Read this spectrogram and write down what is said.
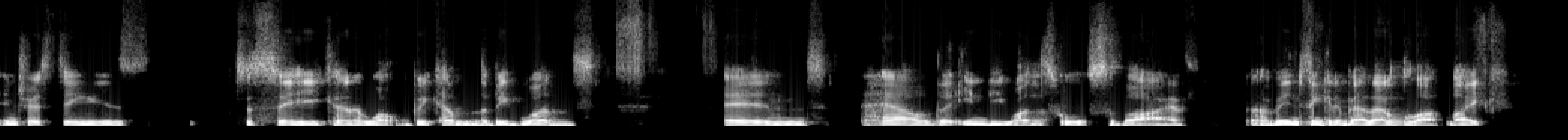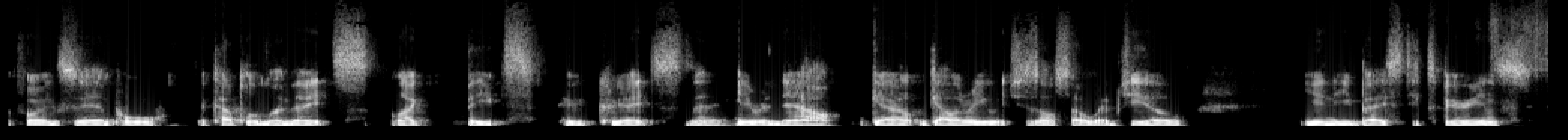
interesting is to see kind of what will become the big ones and how the indie ones will survive. I've been thinking about that a lot. Like, for example, a couple of my mates, like Beats, who creates the Here and Now gal- gallery, which is also a WebGL Unity based experience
